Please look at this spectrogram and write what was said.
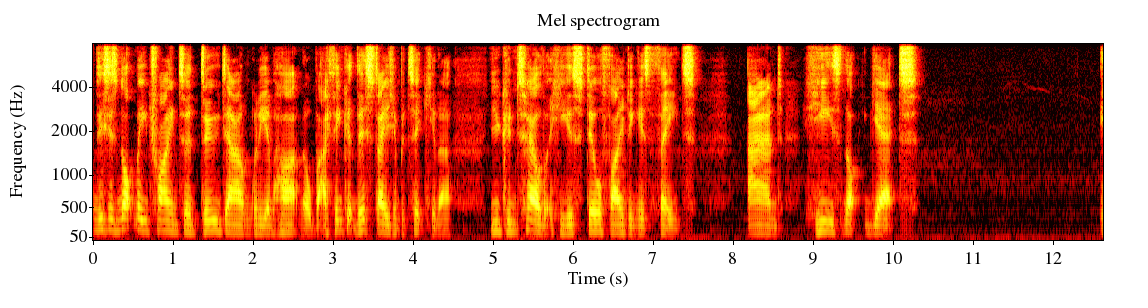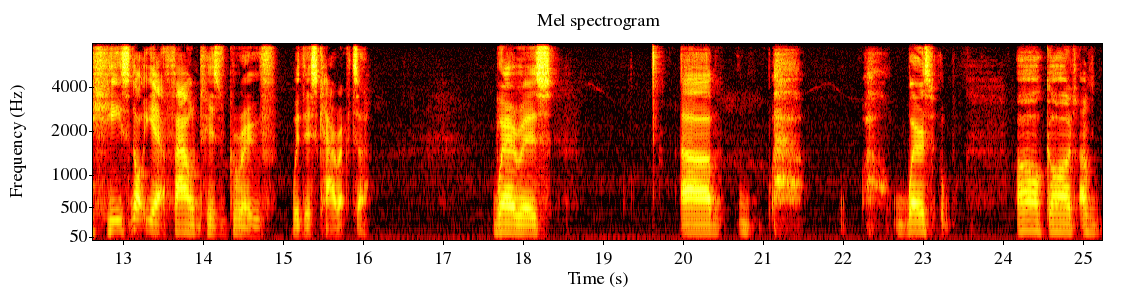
this is not me trying to do down William Hartnell, but I think at this stage in particular, you can tell that he is still finding his feet, and he's not yet. He's not yet found his groove with this character. Whereas, um, whereas, oh god, I'm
